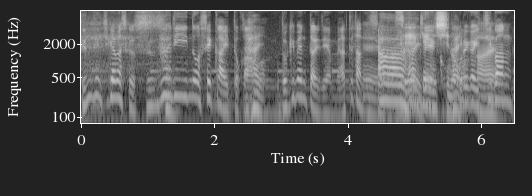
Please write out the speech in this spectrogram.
全然違いますけどすずりの世界とか、はい、ドキュメンタリーでやってたんですよ、政権史の。これが一番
